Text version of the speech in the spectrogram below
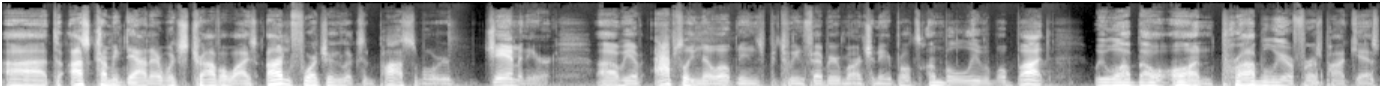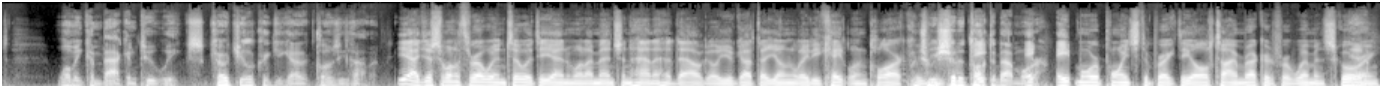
uh, to us coming down there, which travel wise, unfortunately, looks impossible. We're jamming here. Uh, we have absolutely no openings between February, March, and April. It's unbelievable. But we will have Bella on probably our first podcast when we come back in two weeks. Coach, you look like you got a closing comment. Yeah, I just want to throw in too at the end when I mentioned Hannah Hidalgo. You got that young lady Caitlin Clark, Which we should have talked eight- about more. Eight, eight more points to break the all-time record for women's scoring,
